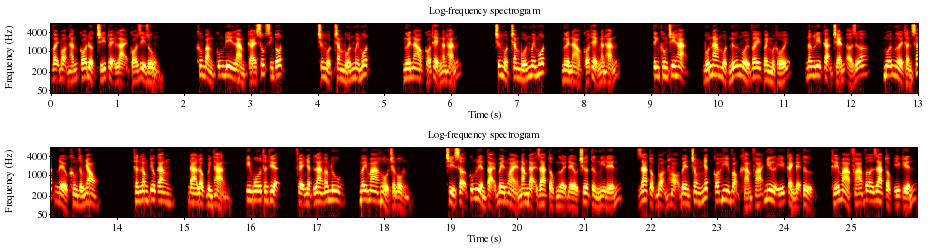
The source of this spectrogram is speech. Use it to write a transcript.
vậy bọn hắn có được trí tuệ lại có gì dùng? Không bằng cũng đi làm cái xúc sinh tốt. Chương một trăm bốn mươi mốt. Người nào có thể ngăn hắn? Chương một trăm bốn mươi mốt. Người nào có thể ngăn hắn? Tinh không chi hạ bốn nam một nữ ngồi vây quanh một khối, nâng ly cạn chén ở giữa, mỗi người thần sắc đều không giống nhau. Thần long tiêu căng, đà lộc bình thản, kim ô thân thiện, phệ nhật lang âm nu mây ma hổ trầm ổn. Chỉ sợ cũng liền tại bên ngoài năm đại gia tộc người đều chưa từng nghĩ đến, gia tộc bọn họ bên trong nhất có hy vọng khám phá như ý cảnh đệ tử, thế mà phá vỡ gia tộc ý kiến,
